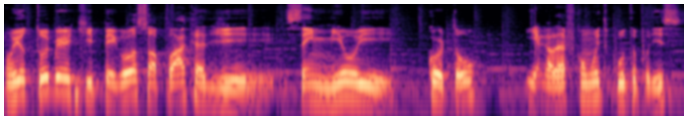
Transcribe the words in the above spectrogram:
Um youtuber que pegou a sua placa de 100 mil e cortou. E a galera ficou muito puta por isso.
